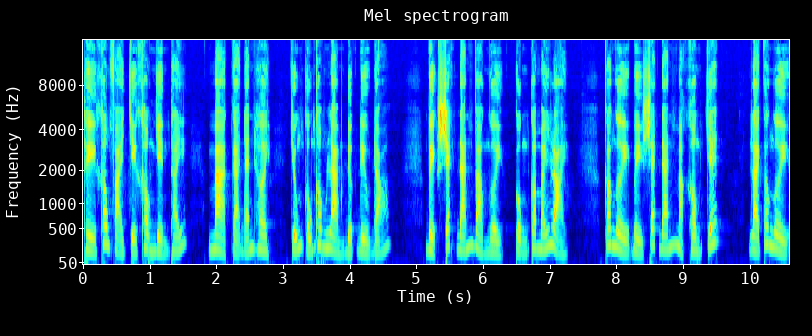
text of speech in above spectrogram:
thì không phải chỉ không nhìn thấy, mà cả đánh hơi, chúng cũng không làm được điều đó. Việc xét đánh vào người cũng có mấy loại. Có người bị xét đánh mà không chết, lại có người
